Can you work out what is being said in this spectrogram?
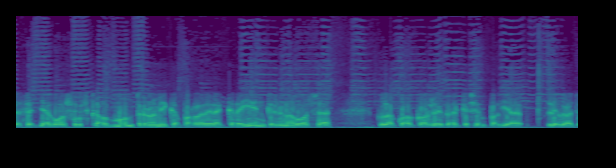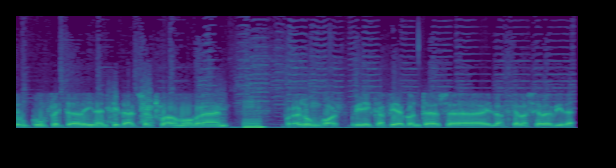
De fet, hi ha gossos que el muntren una mica per darrere creient que és una gossa, la qual cosa jo crec que sempre li ha, li ha donat un conflicte d'identitat sexual molt gran, mm. però és un gos, vull dir que a fi de comptes eh, ell va fer la seva vida.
